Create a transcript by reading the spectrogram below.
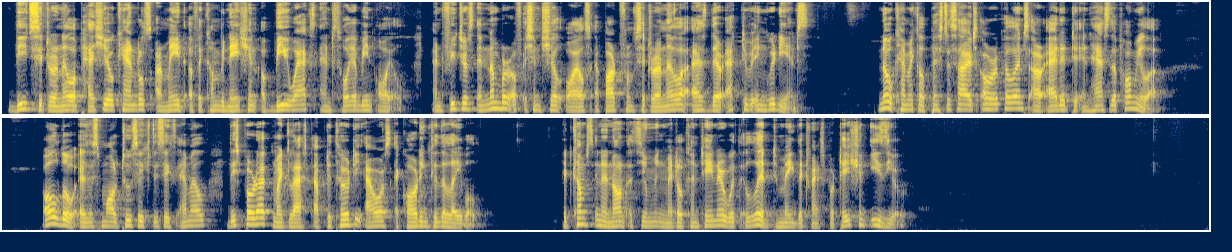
These citronella passion candles are made of a combination of beeswax and soybean oil and features a number of essential oils apart from citronella as their active ingredients. No chemical pesticides or repellents are added to enhance the formula. Although as a small 266 ml, this product might last up to 30 hours according to the label. It comes in a non-assuming metal container with a lid to make the transportation easier.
